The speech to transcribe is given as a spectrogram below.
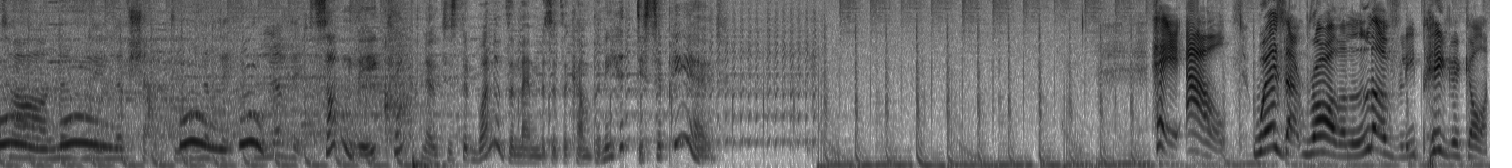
Ah, lovely. Love shandy. Love it. Love it. Suddenly, Croc noticed that one of the members of the company had disappeared. Where's that rather lovely pig gone?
